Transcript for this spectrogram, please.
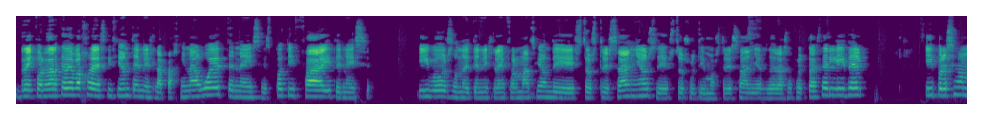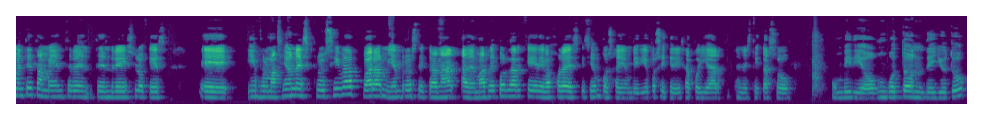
Recordad que debajo de la descripción tenéis la página web, tenéis Spotify, tenéis Ivos, donde tenéis la información de estos tres años, de estos últimos tres años de las ofertas del Lidl. Y próximamente también tendréis lo que es eh, información exclusiva para miembros de canal. Además, recordar que debajo de la descripción pues hay un vídeo por si queréis apoyar, en este caso un vídeo, un botón de YouTube,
